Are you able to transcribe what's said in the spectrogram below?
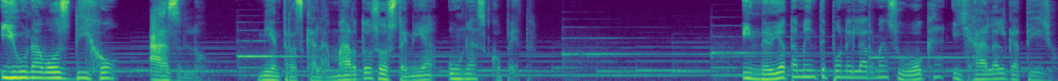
y una voz dijo, hazlo, mientras Calamardo sostenía una escopeta. Inmediatamente pone el arma en su boca y jala el gatillo.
